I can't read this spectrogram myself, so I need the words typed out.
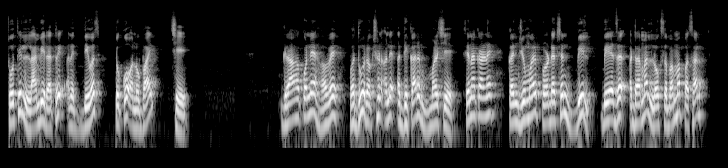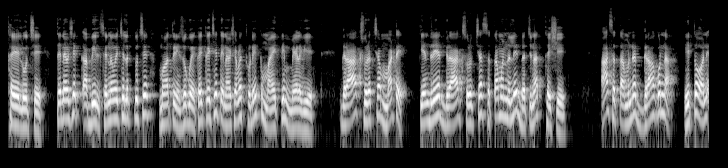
સૌથી લાંબી રાત્રિ અને દિવસ ટૂંકો અનુભવાય છે. ગ્રાહકોને હવે વધુ રક્ષણ અને અધિકાર મળશે. જેના કારણે? કન્ઝ્યુમર પ્રોડક્શન બિલ બે હજાર અઢારમાં લોકસભામાં પસાર થયેલું છે. તેના વિશે આ બિલ શેના વિશે લગતું છે? મહત્વની જોગવાઈ કઈ કઈ છે તેના વિશે આપણે થોડીક માહિતી મેળવીએ. ગ્રાહક સુરક્ષા માટે કેન્દ્રીય ગ્રાહક સુરક્ષા સત્તામંડળની રચના થશે. આ સત્તામંડળ ગ્રાહકોના હિતો અને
